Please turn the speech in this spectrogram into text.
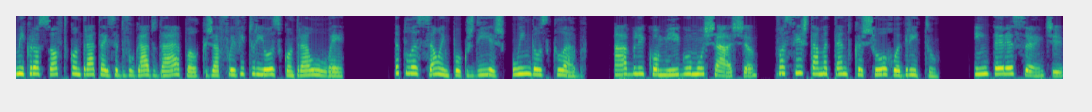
Microsoft contrata ex-advogado da Apple que já foi vitorioso contra a UE. Apelação em poucos dias, Windows Club. Hable comigo, muchacha. Você está matando cachorro a grito. Interessante.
